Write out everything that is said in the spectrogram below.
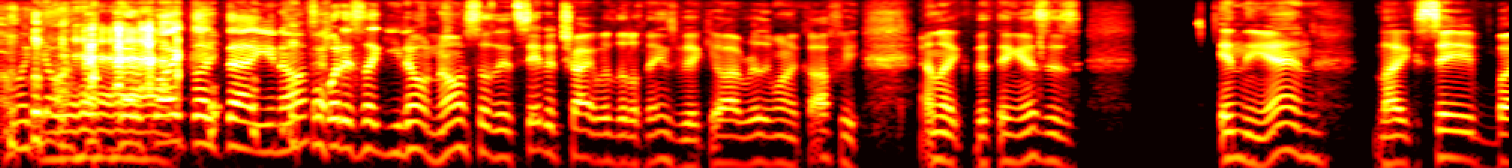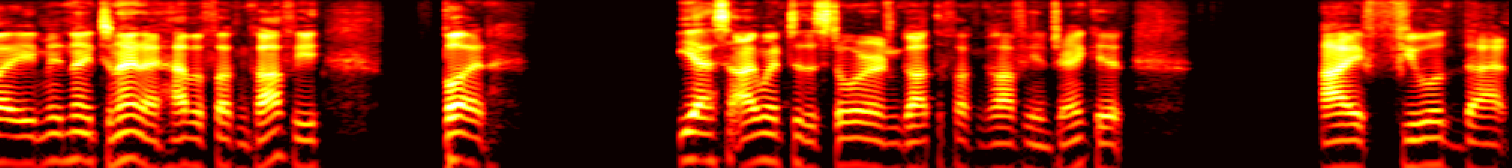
I'm like, yo, I fucking got a bike like that, you know? But it's like, you don't know. So they say to try it with little things, be like, yo, I really want a coffee. And like, the thing is, is in the end, like, say by midnight tonight, I have a fucking coffee. But yes, I went to the store and got the fucking coffee and drank it. I fueled that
